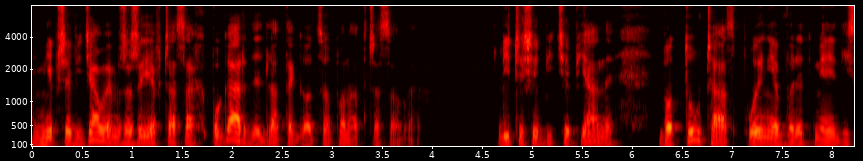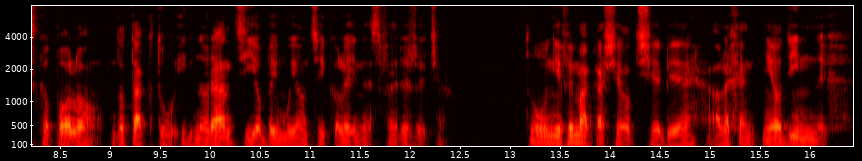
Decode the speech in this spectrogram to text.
Nie przewidziałem, że żyję w czasach pogardy dla tego, co ponadczasowe. Liczy się bicie piany, bo tu czas płynie w rytmie disco polo do taktu ignorancji obejmującej kolejne sfery życia. Tu nie wymaga się od siebie, ale chętnie od innych,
